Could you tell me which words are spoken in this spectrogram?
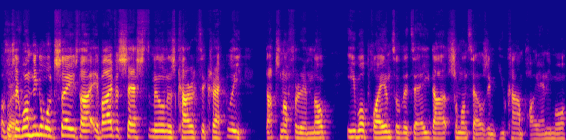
I was going to say, one thing I would say is that if I've assessed Milner's character correctly, that's not for him, though he will play until the day that someone tells him you can't play anymore.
